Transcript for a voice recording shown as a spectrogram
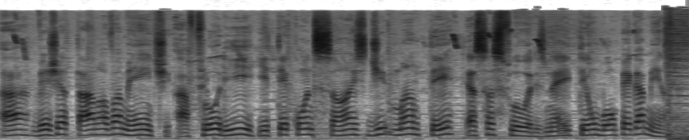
a vegetar novamente, a florir e ter condições de manter essas flores né, e ter um bom pegamento.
